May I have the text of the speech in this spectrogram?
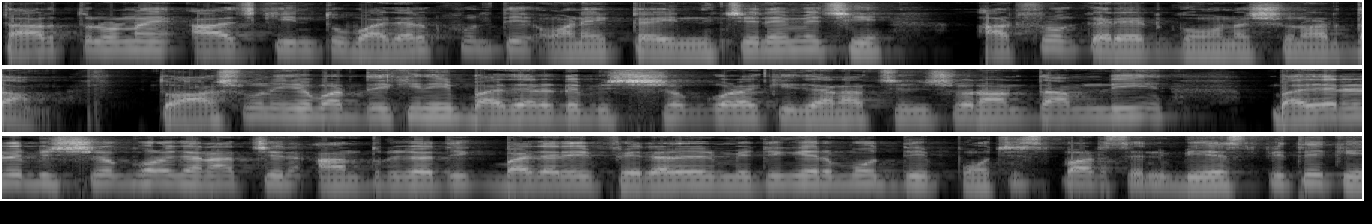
তার তুলনায় আজ কিন্তু বাজার খুলতে অনেকটাই নিচে নেমেছে আঠেরো ক্যারেট গহনা সোনার দাম। তো আসুন এবার দেখে নিই বাজারের বিশেষজ্ঞরা কি জানাচ্ছেন সোনার দাম নিয়ে। বাজারের বিশেষজ্ঞরা জানাচ্ছেন, আন্তর্জাতিক বাজারে ফেডারেল মিটিংয়ের মধ্যে পঁচিশ পার্সেন্ট বিএসপি থেকে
